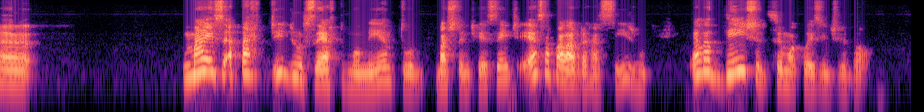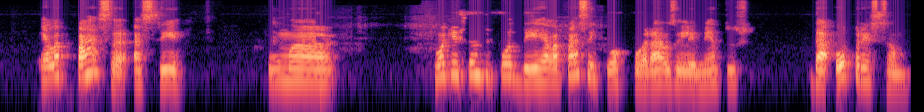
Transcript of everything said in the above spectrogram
Uh, mas, a partir de um certo momento, bastante recente, essa palavra racismo ela deixa de ser uma coisa individual. Ela passa a ser uma, uma questão de poder, ela passa a incorporar os elementos da opressão.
